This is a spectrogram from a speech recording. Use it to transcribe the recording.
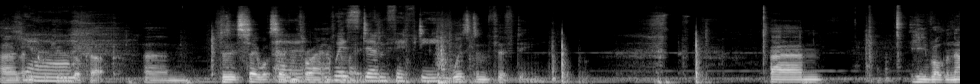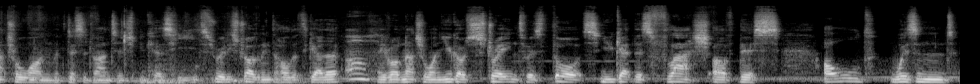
Uh, let me quickly look up. Um, does it say what saving throw I have to make? Wisdom 15. Wisdom 15. Um, he rolled a natural one with disadvantage because he's really struggling to hold it together. Oh. He rolled a natural one. You go straight into his thoughts. You get this flash of this old, wizened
